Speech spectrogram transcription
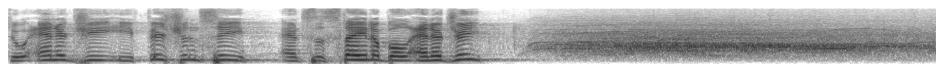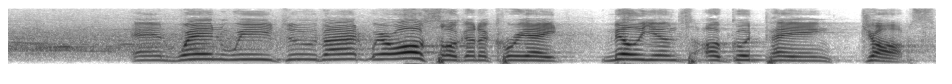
to energy efficiency and sustainable energy. And when we do that, we're also going to create millions of good paying jobs.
